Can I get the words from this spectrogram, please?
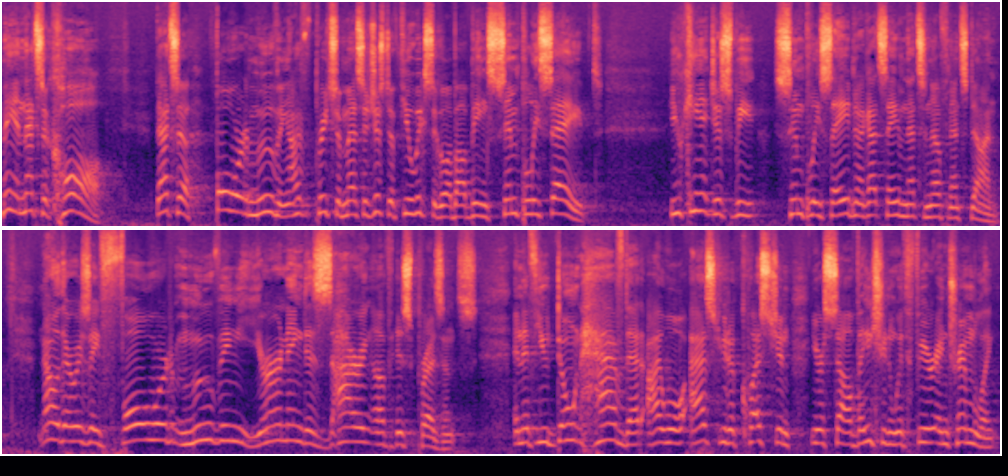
Man, that's a call. That's a forward moving. I preached a message just a few weeks ago about being simply saved. You can't just be simply saved and I got saved and that's enough and that's done. No, there is a forward moving, yearning, desiring of His presence. And if you don't have that, I will ask you to question your salvation with fear and trembling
